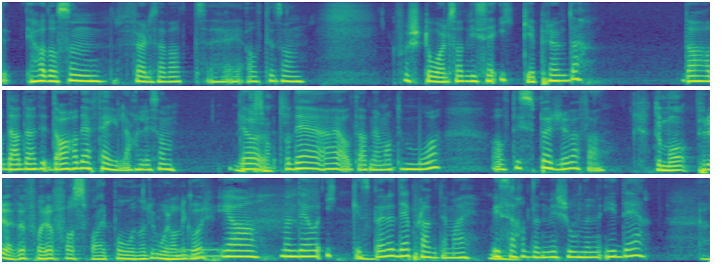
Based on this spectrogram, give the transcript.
jeg hadde også en følelse av at eh, alltid en sånn forståelse at hvis jeg ikke prøvde, da, hadde, da, da hadde jeg feila, liksom. Det, var- og det har jeg alltid hatt med meg, at du må alltid spørre, i hvert fall. Du må prøve for å få svar på hvordan, det går. Ja, men det å ikke spørre, det plagde meg. Hvis jeg hadde en visjon eller en idé. Ja.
